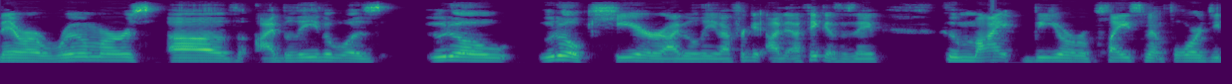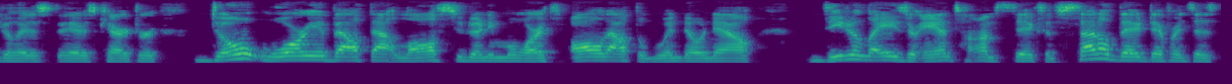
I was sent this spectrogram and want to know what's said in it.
there were rumors of, I believe it was Udo Udo Kier, I believe. I forget. I, I think it's his name who might be your replacement for Dieter Laser's character. Don't worry about that lawsuit anymore. It's all out the window now. Dieter Laser and Tom Six have settled their differences.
